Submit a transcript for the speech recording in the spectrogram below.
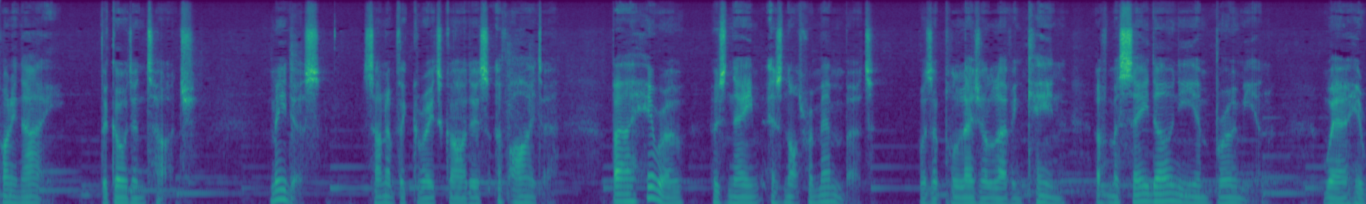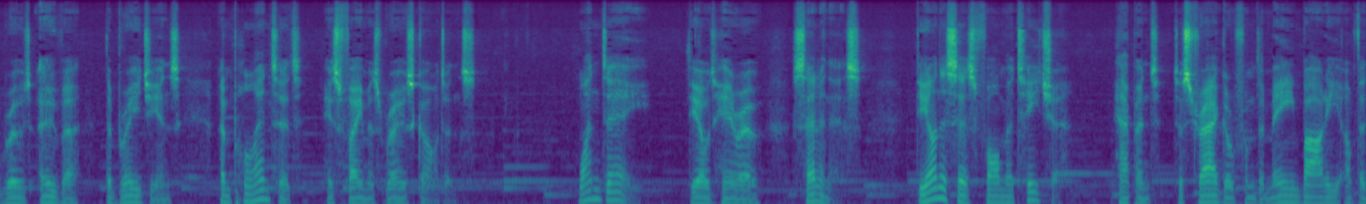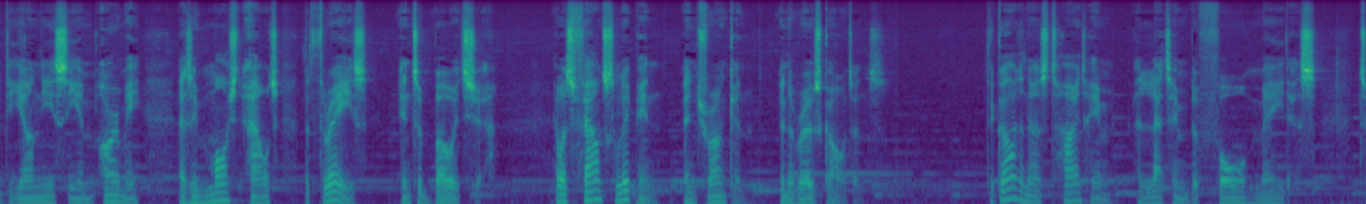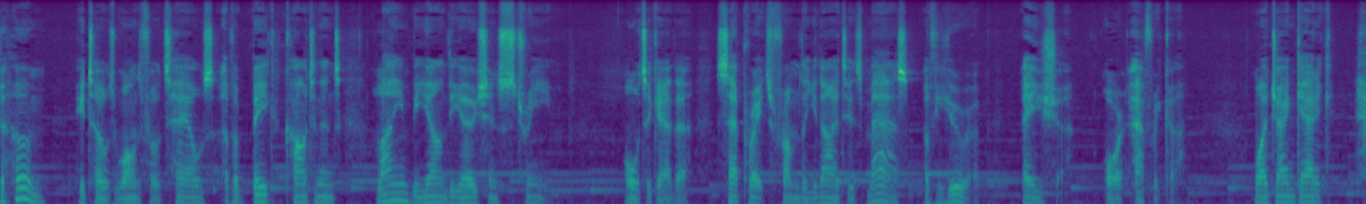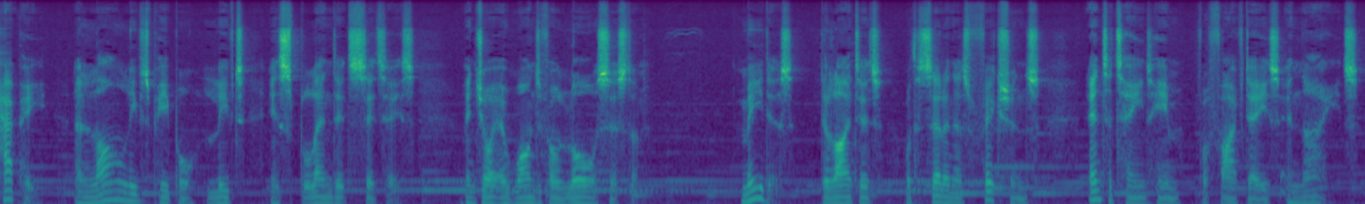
29. The Golden Touch. Midas, son of the great goddess of Ida, by a hero whose name is not remembered, was a pleasure loving king of Macedonian Bromium, where he ruled over the Brigians and planted his famous rose gardens. One day, the old hero, Silenus, Dionysus' former teacher, happened to straggle from the main body of the Dionysian army as it marched out the Thrace into Boeotia, and was found sleeping and drunken in the rose gardens. The gardeners tied him and led him before Midas, to whom he told wonderful tales of a big continent lying beyond the ocean stream, altogether separate from the united mass of Europe, Asia, or Africa, while gigantic happy and long lived people lived in splendid cities, enjoy a wonderful law system. Midas, delighted with Silenus' fictions, entertained him for five days and nights,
